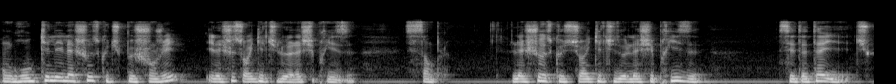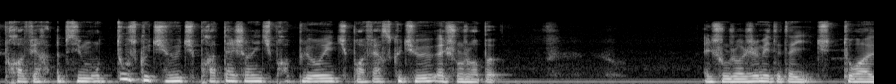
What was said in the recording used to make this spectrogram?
en gros, quelle est la chose que tu peux changer et la chose sur laquelle tu dois lâcher prise C'est simple. La chose sur laquelle tu dois lâcher prise, c'est ta taille, tu pourras faire absolument tout ce que tu veux, tu pourras t'acharner, tu pourras pleurer, tu pourras faire ce que tu veux, elle changera pas. Elle changera jamais ta taille, tu auras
